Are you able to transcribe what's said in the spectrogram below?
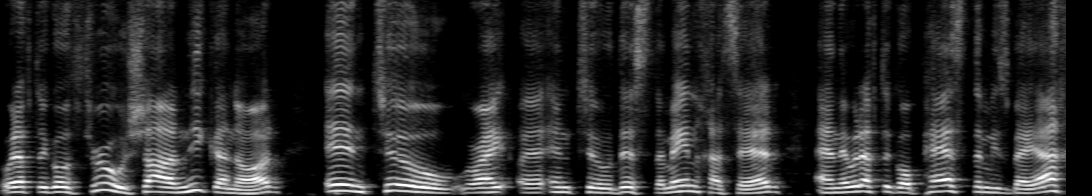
would have to go through Shah Nikanor into right uh, into this the main chaser, and they would have to go past the mizbeach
